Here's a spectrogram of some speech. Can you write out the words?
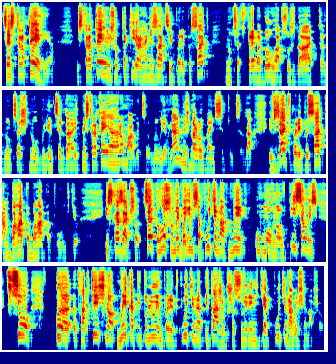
Це стратегія. І стратегію, щоб такі організації переписати, ну це треба довго обсуждати. Ну це ж ну блін, це навіть не стратегія громади. Це ми уявляємо міжнародна інституція. Да? І взяти, переписати там багато-багато пунктів і сказати, що це того, що ми боїмося Путіна. Ми умовно впісялись, все. Фактично, ми капітулюємо перед Путіним і кажемо, що суверенітет Путіна вище нашого.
